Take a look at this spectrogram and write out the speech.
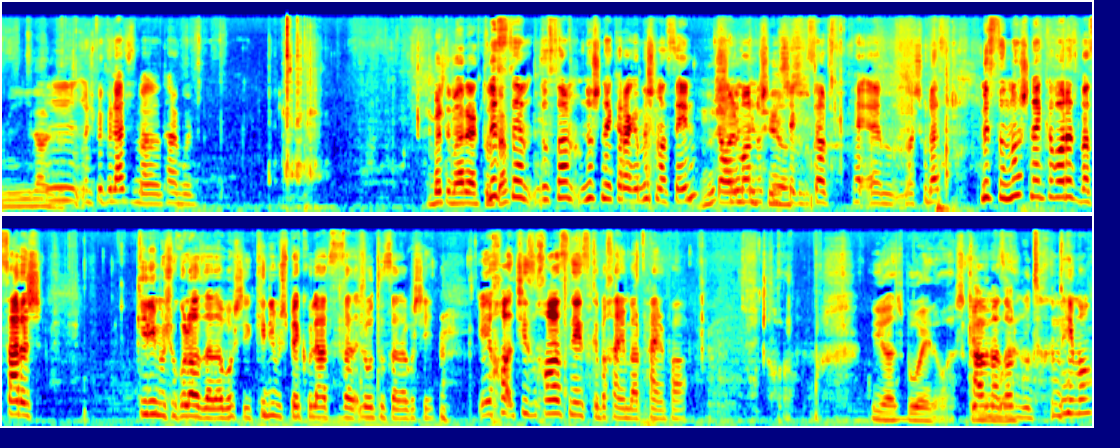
میلان Mm, Spekulatius mal total gut. Müsste, du soll nur Schnecke rage mich mal sehen. Nuss Da will man Schnecke, nur cheers. کریم شکلات زده باشی کریم شپکولات زده- لوتوس زده باشی. این خا... چیز خاص نیست که بخریم بر پنج پا. ای از بوینو است aber مزار بود. نیما؟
